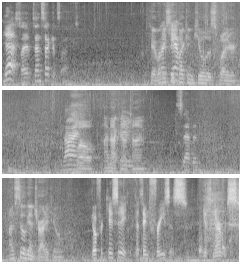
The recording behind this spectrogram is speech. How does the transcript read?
Yes, I have 10 seconds left. Okay, let But me I see if can't- I can kill this spider. Nine, Well, I'm not gonna have time. seven. I'm still gonna try to kill him. Go for KC. The thing freezes. He gets nervous.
